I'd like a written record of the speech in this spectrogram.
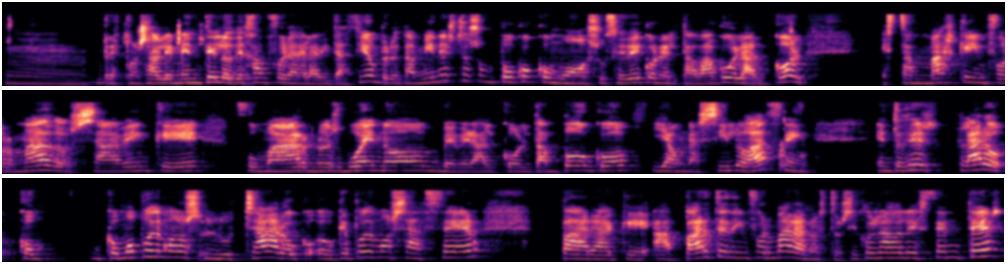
mm, responsablemente lo dejan fuera de la habitación, pero también esto es un poco como sucede con el tabaco o el alcohol. Están más que informados, saben que fumar no es bueno, beber alcohol tampoco, y aún así lo hacen. Entonces, claro, ¿cómo, podemos luchar o qué podemos hacer para que, aparte de informar a nuestros hijos adolescentes,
